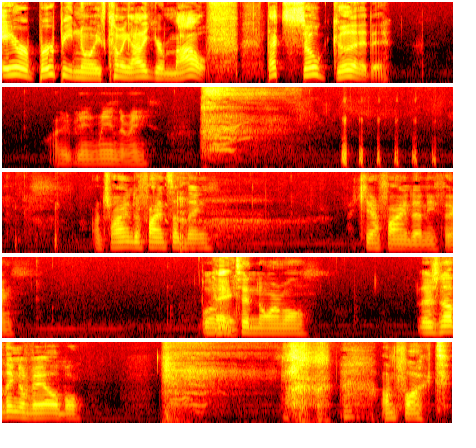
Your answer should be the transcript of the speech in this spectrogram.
air burpy noise coming out of your mouth. That's so good. Why are you being mean to me? I'm trying to find something. I can't find anything. Bloomington normal. There's nothing available. I'm fucked.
